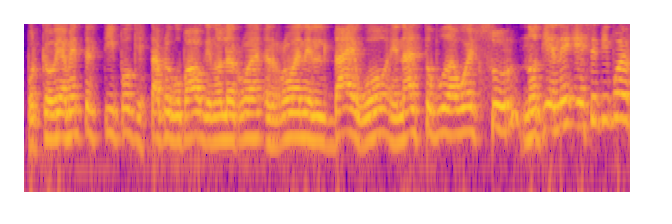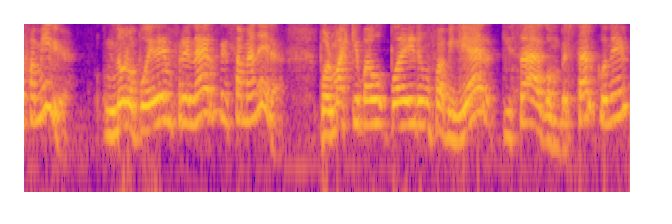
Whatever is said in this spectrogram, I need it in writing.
porque obviamente el tipo que está preocupado que no le roben, el Daiwo en Alto Pudahuel Sur no tiene ese tipo de familia. No lo pueden frenar de esa manera. Por más que pueda ir un familiar, quizá a conversar con él,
